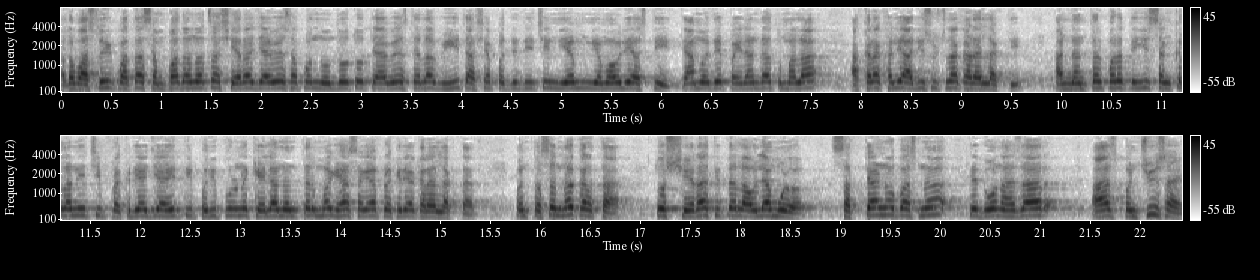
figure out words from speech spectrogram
आता वास्तविक पाहता संपादनाचा शेरा ज्यावेळेस आपण नोंदवतो त्यावेळेस त्याला विहित अशा पद्धतीची नियम नियमावली असते. त्यामध्ये पहिल्यांदा तुम्हाला अकरा खाली अधिसूचना काढायला लागते. आणि नंतर परत त्याची संकलनाची प्रक्रिया जी आहे ती परिपूर्ण केल्यानंतर मग ह्या सगळ्या प्रक्रिया करायला लागतात. पण तसं न करता तो शेरा तिथं लावल्यामुळं सत्त्याण्णव पासनं ते दोन हजार आज पंचवीस आहे.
